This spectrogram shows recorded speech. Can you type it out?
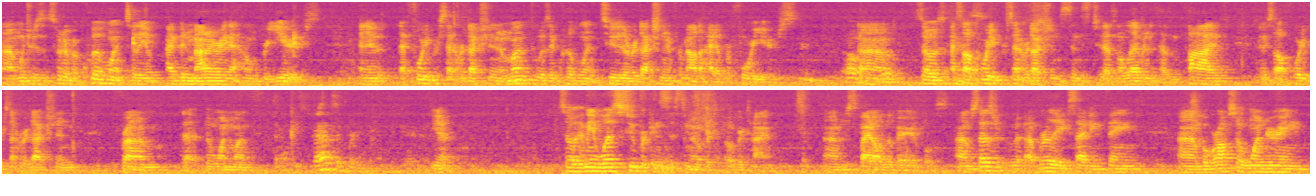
um, which was sort of equivalent to the, I've been monitoring that home for years. And it, that forty percent reduction in a month was equivalent to the reduction in formaldehyde over four years. Oh, so I saw a forty percent reduction since 2011, 2005, and we saw a forty percent reduction from the, the one month. That's, a pretty good indicator. Yeah. So, I mean, it was super consistent over, over time, um, despite all the variables. Um, so that's a really exciting thing, um, but we're also wondering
